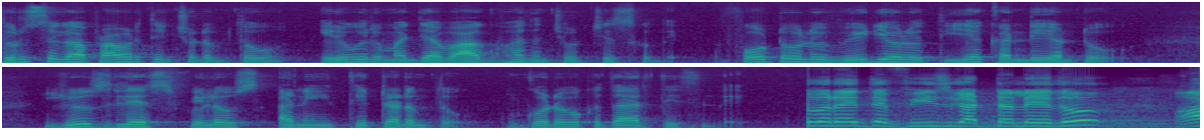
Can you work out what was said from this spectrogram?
దురుసుగా ప్రవర్తించడంతో ఇరువురి మధ్య వాగ్వాదం చోటు చేసుకుంది. ఫోటోలు వీడియోలు తీయకండి అంటూ యూజ్లెస్ ఫిలోస్ అని తిట్టడంతో గొడవకు దారితీసింది ఎవరైతే ఫీజు కట్టలేదో ఆ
